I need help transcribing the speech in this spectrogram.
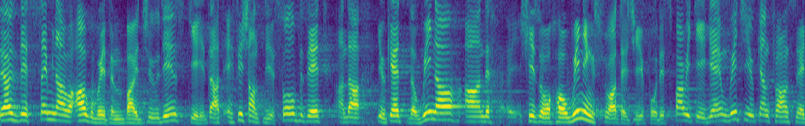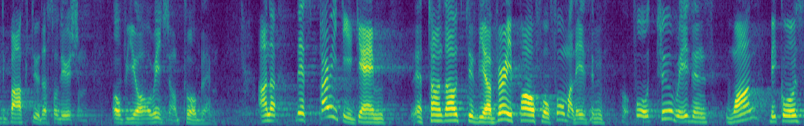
there's this seminal algorithm by Jurdziński that efficiently solves it, and uh, you get the winner and his or her winning strategy for this parity game, which you can translate back to the solution of your original problem. And uh, this parity game uh, turns out to be a very powerful formalism for two reasons. One, because,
